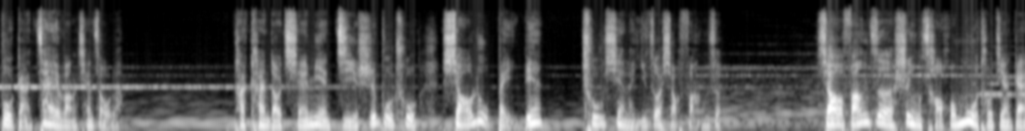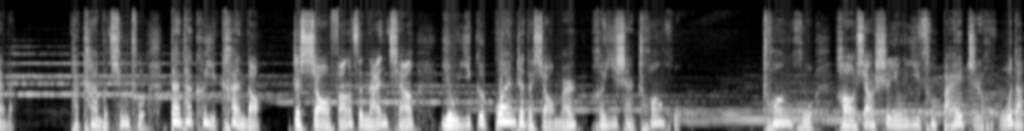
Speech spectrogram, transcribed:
不敢再往前走了。他看到前面几十步处，小路北边出现了一座小房子。小房子是用草或木头建盖的，他看不清楚，但他可以看到。这小房子南墙有一个关着的小门和一扇窗户，窗户好像是用一层白纸糊的，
